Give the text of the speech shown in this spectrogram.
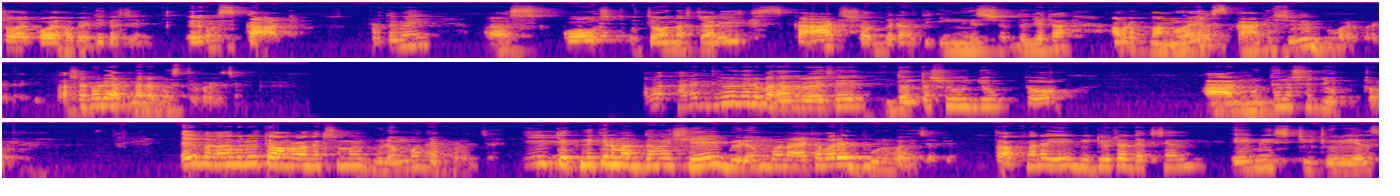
সহায়কয় হবে, ঠিক আছে? এরকম স্কার্ট। প্রথমে স্ক উচ্চারণ আর এই স্কার্ট শব্দটা হচ্ছে ইংলিশ শব্দ, যেটা আমরা বাংলায় স্কার্ট হিসেবে ব্যবহার করে থাকি। আশা করি আপনারা বুঝতে পেরেছেন। আবার আরেক ধরনের বানান রয়েছে, দন্তসুযুক্ত আর মূর্ধন্যযুক্ত এই বানানগুলোতে আমরা অনেক সময় বিড়ম্বনায় পড়ে যাই। এই টেকনিকের মাধ্যমে সেই বিড়ম্বনা একেবারে দূর হয়ে যাবে। তো আপনারা এই ভিডিওটা দেখছেন এম এস টিউটোরিয়ালস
